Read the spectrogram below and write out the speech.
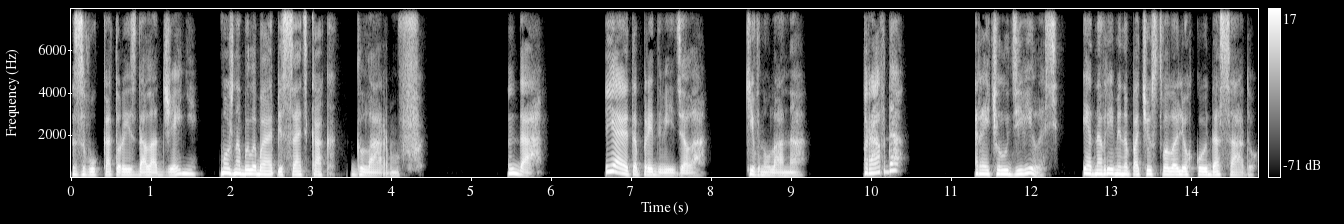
Звук, который издала Дженни, можно было бы описать как глармф. «Да, я это предвидела», — кивнула она. «Правда?» Рэйчел удивилась и одновременно почувствовала легкую досаду.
